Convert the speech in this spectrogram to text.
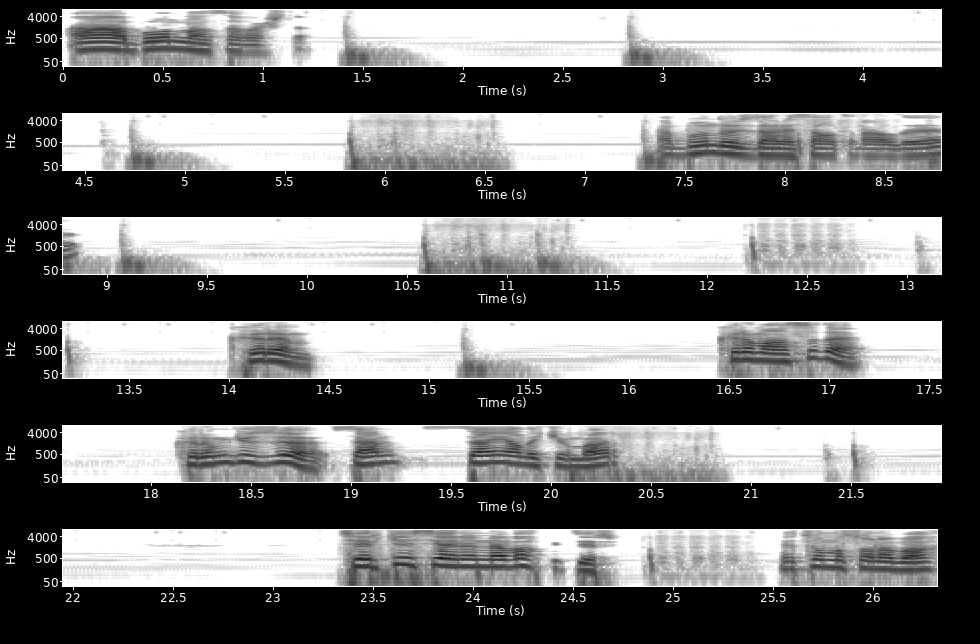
Aa, bu onunla savaşdı. Ha, bunu da öz idarəsi altına aldı. Kırım. Kırım hansıdır? Kırım güzü. Sen sen yanında kim var? Çerkesya ile ne vaxt bitir? Heç olmasa ona bax.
